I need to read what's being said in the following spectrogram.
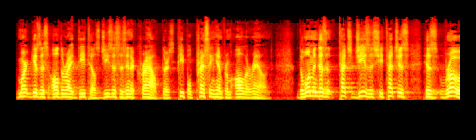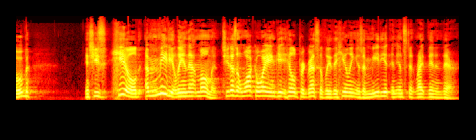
Mark gives us all the right details. Jesus is in a crowd, there's people pressing him from all around. The woman doesn't touch Jesus, she touches his robe, and she's healed immediately in that moment. She doesn't walk away and get healed progressively. The healing is immediate and instant right then and there.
